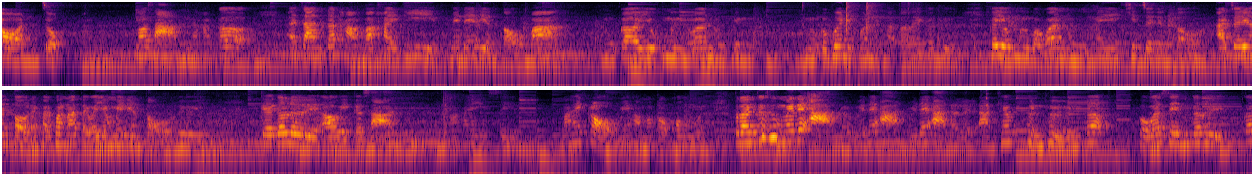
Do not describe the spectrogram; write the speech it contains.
ก่อนจบมสามนะคะก็อาจารย์ก็ถามว่าใครที่ไม่ได้เรียนต่อบ้าง หนูก็ยกมือว่าหนูเป็นหนูกับเพื่อนอีกคนหนึ่งค่ะตอนแรกก็คือ ก็ยกมือบอกว่าหนูไม่คิดจะเรียนต่อ อาจจะเรียนต่อในภายภาคหน้าแต่ว่ายังไม่เรียนต่อเลย แกก็เลยเอาเอกสารมาให้เซ็นมาให้กรอกเนี่ยค่ะมากรอกข้อมูล ตอนนั้นก็คือไม่ได้อ่านแบบไม่ได้อ่านไม่ได้อ่านอะไรอ่านแค่เผินๆก็บอกว่าเซ็นก็เลยก็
